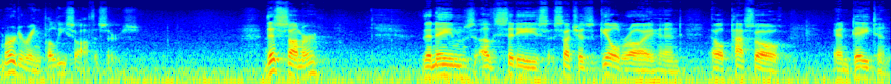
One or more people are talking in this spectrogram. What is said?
murdering police officers. This summer, the names of cities such as Gilroy and El Paso and Dayton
